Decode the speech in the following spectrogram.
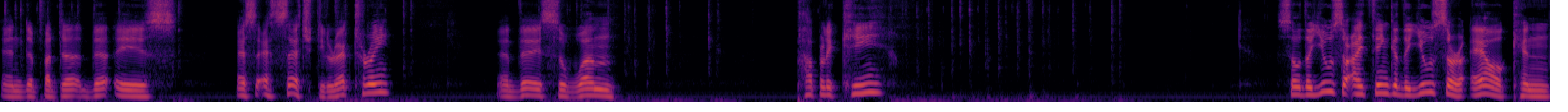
and uh, but uh, there is SSH directory and there is one public key so the user I think the user L can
